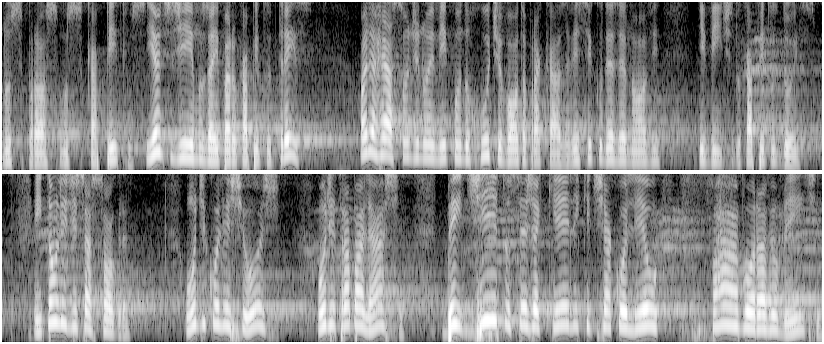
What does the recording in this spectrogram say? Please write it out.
nos próximos capítulos. E antes de irmos aí para o capítulo 3, olha a reação de Noemi quando Ruth volta para casa, versículo 19 e 20 do capítulo 2. Então lhe disse a sogra: Onde colheste hoje? Onde trabalhaste? Bendito seja aquele que te acolheu favoravelmente.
